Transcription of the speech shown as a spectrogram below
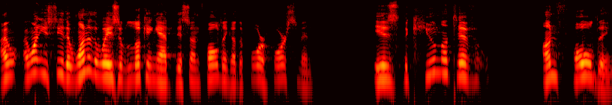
I, I want you to see that one of the ways of looking at this unfolding of the four horsemen is the cumulative unfolding,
